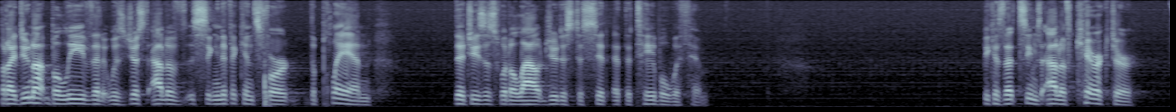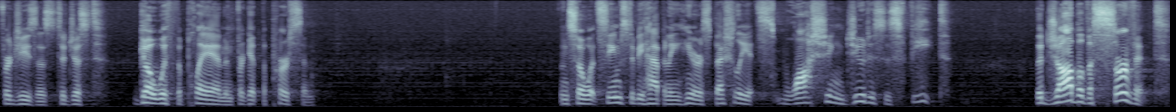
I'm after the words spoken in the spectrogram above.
But I do not believe that it was just out of significance for the plan that Jesus would allow Judas to sit at the table with him. Because that seems out of character for Jesus to just go with the plan and forget the person. And so, what seems to be happening here, especially, it's washing Judas's feet, the job of a servant.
